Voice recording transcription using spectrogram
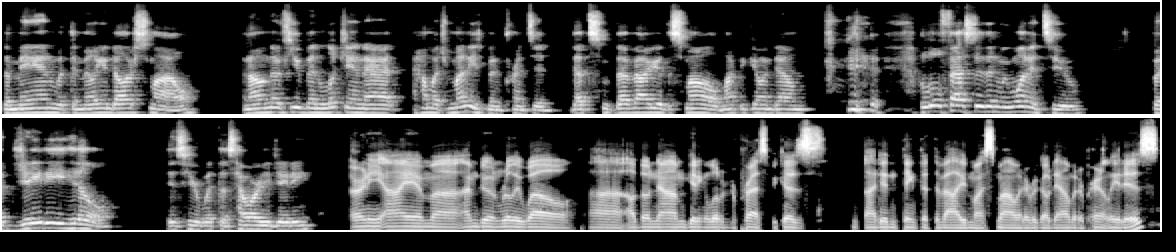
the man with the million dollar smile. And I don't know if you've been looking at how much money's been printed. That's that value of the smile might be going down a little faster than we wanted to. But JD Hill is here with us. How are you, JD? Ernie, I am uh, I'm doing really well. Uh, although now I'm getting a little depressed because I didn't think that the value of my smile would ever go down, but apparently it is.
